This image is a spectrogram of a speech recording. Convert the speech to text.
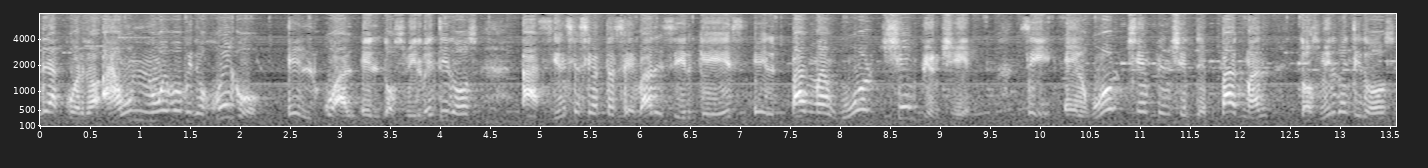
de acuerdo a un nuevo videojuego, el cual el 2022 a ciencia cierta se va a decir que es el Pac-Man World Championship. Sí, el World Championship de Pac-Man 2022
